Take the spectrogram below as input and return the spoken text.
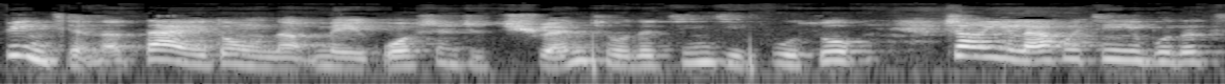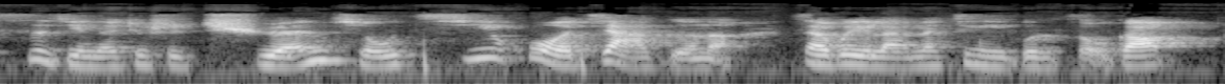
并且呢带动呢美国甚至全球的经济复苏。这样一来，会进一步的刺激呢，就是全球期货价格呢，在未来呢进一步的走高。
